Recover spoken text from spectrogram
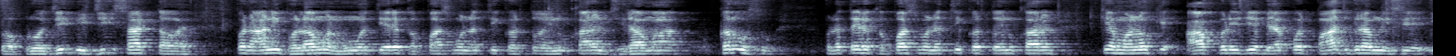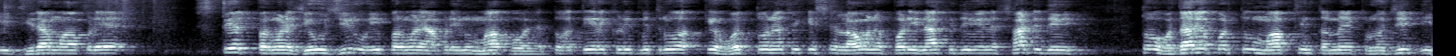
તો પ્રોજી બીજી છાંટતા હોય. પણ આની ભલામણ હું અત્યારે કપાસમાં નથી કરતો, એનું કારણ જીરામાં કરું છું. પણ અત્યારે કપાસમાં નથી કરતો, એનું કારણ કે માનો કે આપણી જે બે પોઈન્ટ પાંચ ગ્રામની છે એ જીરામાં આપણે સ્ટેજ પ્રમાણે જેવું જીરું એ પ્રમાણે આપણે એનું માપ હોય. તો અત્યારે ખેડૂત મિત્રો કે વધતો નથી કે લાવો ને પડી નાખી દેવી અને છાંટી દેવી. તો વધારે પડતું માપથી તમે પ્રોજેક્ટ એ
